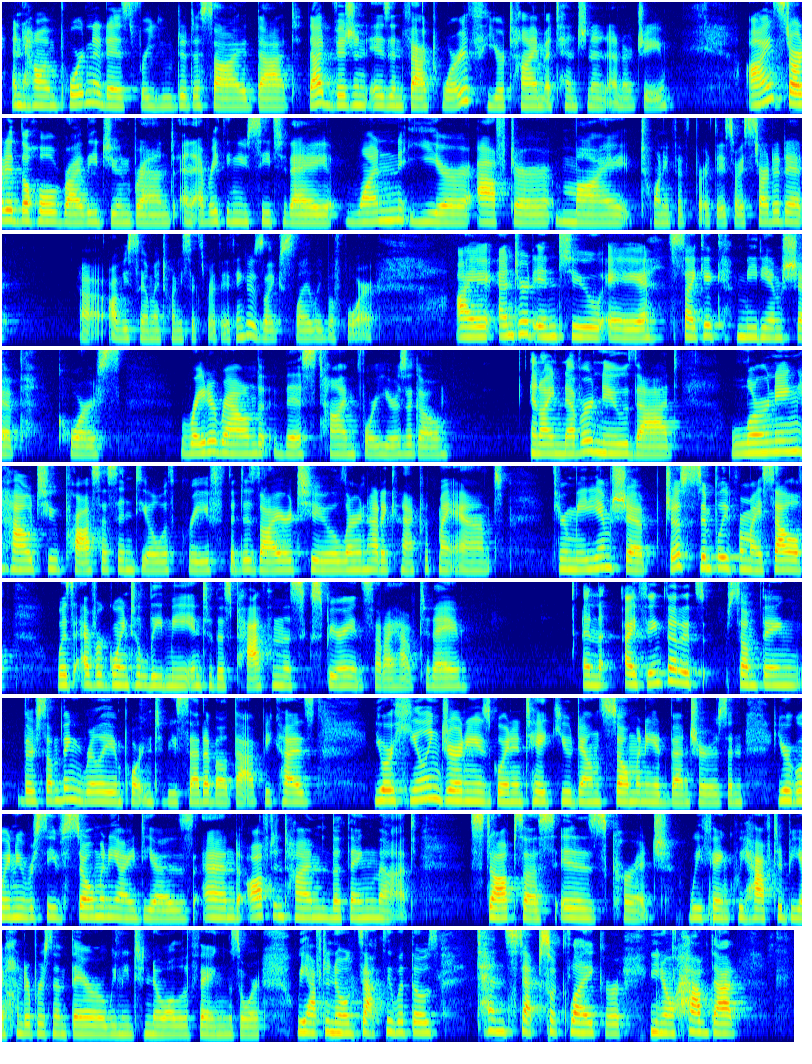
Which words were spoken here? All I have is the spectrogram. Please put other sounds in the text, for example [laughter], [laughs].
and how important it is for you to decide that that vision is in fact worth your time, attention, and energy. I started the whole Rylee June brand and everything you see today one year after my 25th birthday. So I started it uh, obviously on my 26th birthday. I think it was like slightly before. I entered into a psychic mediumship course right around this time four years ago. And I never knew that learning how to process and deal with grief, the desire to learn how to connect with my aunt through mediumship, just simply for myself, was ever going to lead me into this path and this experience that I have today. And I think that it's something, there's something really important to be said about that because your healing journey is going to take you down so many adventures and you're going to receive so many ideas. And oftentimes, the thing that stops us is courage. We think we have to be 100% there, or we need to know all the things, or we have to know exactly what those 10 steps look like, or, you know, have that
